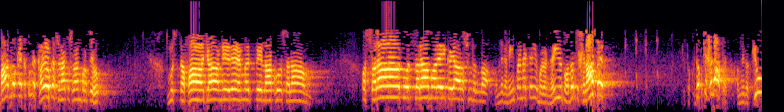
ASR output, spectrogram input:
بعض لوگ کہتے تمہیں کھڑے ہو کر سلاط اسلام پڑھتے ہو۔ مصطفیٰ جان رحمت پہ لاکھوں سلام۔ اور سلام و سلام علیکم یا رسول اللہ۔ ہم نے کہا نہیں پڑھنا چاہیے۔ بولا نہیں، یہ تو ادب کے خلاف ہے۔ تو ادب کے خلاف ہے۔ ہم نے کہا کیوں؟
